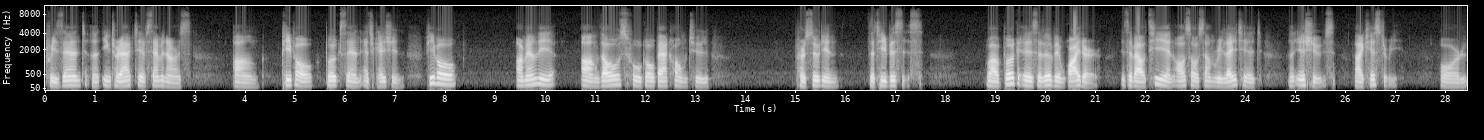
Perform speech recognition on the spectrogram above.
present uh, interactive seminars on people, books, and education. People are mainly on those who go back home to pursue in the tea business. While book is a little bit wider, it's about tea and also some related uh, issues like history or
